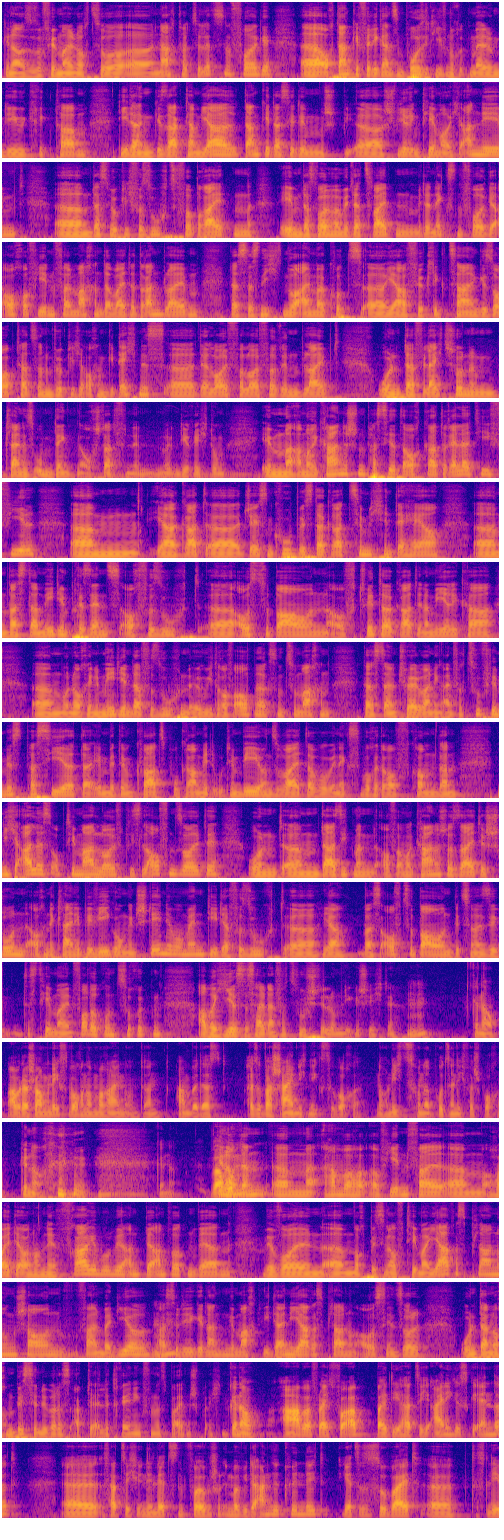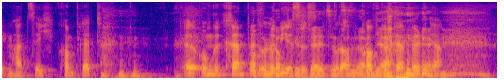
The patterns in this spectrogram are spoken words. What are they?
Genau, also so viel mal noch zur äh, Nachtrag zur letzten Folge. Äh, auch danke für die ganzen positiven Rückmeldungen, die wir gekriegt haben, die dann gesagt haben, ja, danke, dass ihr dem äh, schwierigen Thema euch annehmt, ähm, das wirklich versucht zu verbreiten. Eben, das wollen wir mit der zweiten, mit der nächsten Folge auch auf jeden Fall machen, da weiter dranbleiben, dass das nicht nur einmal kurz äh, ja, für Klickzahlen gesorgt hat, sondern wirklich auch im Gedächtnis äh, der Läufer, Läuferinnen bleibt und da vielleicht schon ein kleines Umdenken auch stattfindet in die Richtung. Im Amerikanischen passiert auch gerade relativ viel. Ähm, ja, gerade äh, Jason Coop ist da gerade ziemlich hinterher, ähm, was da Medienpräsenz auch versucht äh, auszubauen, auf Twitter gerade in Amerika ähm, und auch in den Medien da versuchen, irgendwie darauf aufmerksam zu machen, dass da im Trailrunning einfach zu viel Mist passiert, da eben mit dem Quarz-Programm, mit UTMB und so weiter, wo wir nächste Woche drauf kommen, dann nicht alles optimal läuft, wie es laufen sollte. Und ähm, da sieht man auf amerikanischer Seite schon auch eine kleine Bewegung entstehen im Moment, die da versucht, äh, ja, was aufzubauen, beziehungsweise das Thema in den Vordergrund zu rücken. Aber hier ist es halt einfach zu still um die Geschichte. Mhm. Genau, aber da schauen wir nächste Woche nochmal rein und dann haben wir das Also wahrscheinlich nächste Woche. Noch nichts hundertprozentig versprochen. Genau. Genau. Warum? Warum? Genau, dann ähm, haben wir auf jeden Fall ähm, heute auch noch eine Frage, wo wir an, beantworten werden. Wir wollen ähm, noch ein bisschen auf Thema Jahresplanung schauen. Vor allem bei dir Mhm. hast du dir Gedanken gemacht, wie deine Jahresplanung aussehen soll. Und dann noch ein bisschen über das aktuelle Training von uns beiden sprechen. Genau. Aber vielleicht vorab, bei dir hat sich einiges geändert. Äh, es hat sich in den letzten Folgen schon immer wieder angekündigt. Jetzt ist es soweit. Äh, das Leben hat sich komplett äh, umgekrempelt. Oder Kopf wie ist es? Oder auf den Kopf ja. gestempelt, ja.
